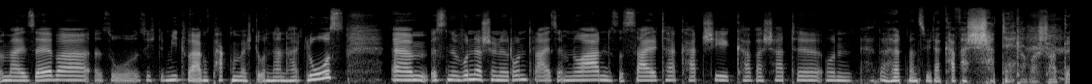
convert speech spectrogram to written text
mal selber so sich den Mietwagen packen möchte und dann halt los. Ähm, ist eine wunderschöne Rundreise im Norden. Das ist Salta, Kachi, Kawashate und da hört man es wieder, Kawashate. Kawashate.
